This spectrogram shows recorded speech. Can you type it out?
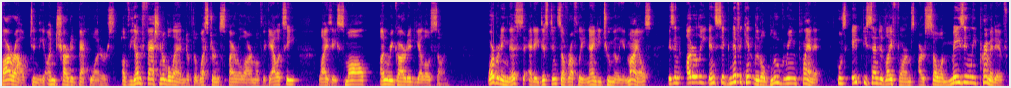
Far out in the uncharted backwaters of the unfashionable end of the western spiral arm of the galaxy lies a small, unregarded yellow sun. Orbiting this at a distance of roughly 92 million miles is an utterly insignificant little blue green planet whose ape descended life forms are so amazingly primitive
